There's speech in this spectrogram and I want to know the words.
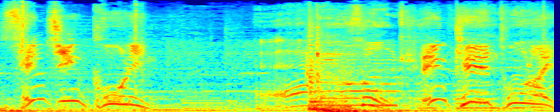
先陣降臨。嘘。連携到来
